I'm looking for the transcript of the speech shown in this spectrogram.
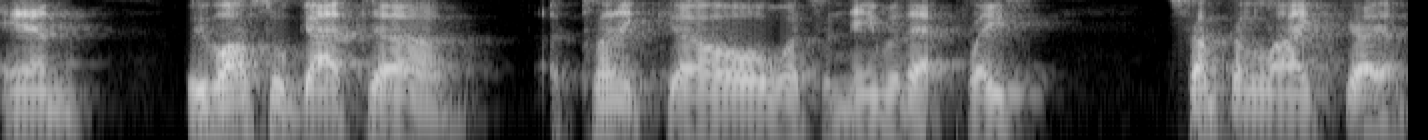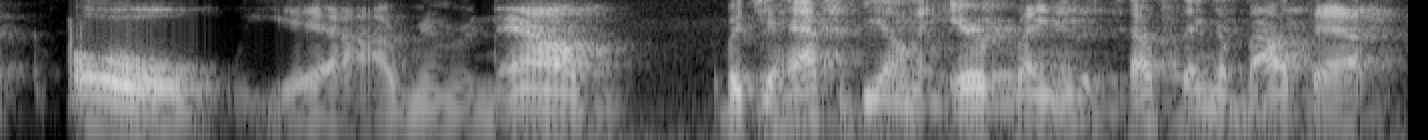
And we've also got uh, a clinic. Uh, oh, what's the name of that place? Something like oh yeah, I remember now. But you have to be on an airplane, and the tough thing about that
